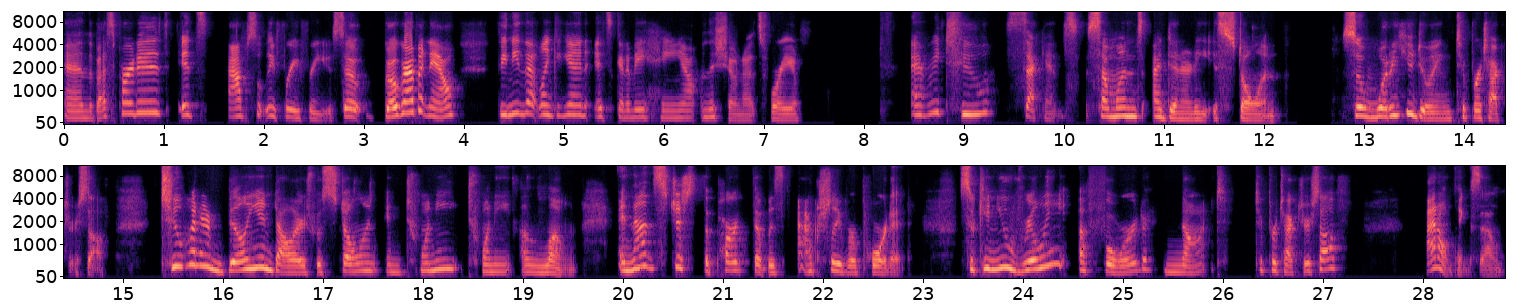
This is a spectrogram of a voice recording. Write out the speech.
And the best part is it's absolutely free for you. So go grab it now. If you need that link again, it's going to be hanging out in the show notes for you. Every two seconds, someone's identity is stolen. So, what are you doing to protect yourself? $200 billion was stolen in 2020 alone. And that's just the part that was actually reported. So, can you really afford not to protect yourself? I don't think so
